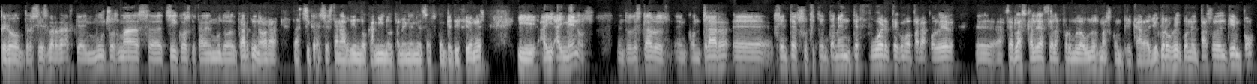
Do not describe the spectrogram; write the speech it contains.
Pero, pero sí es verdad que hay muchos más eh, chicos que están en el mundo del karting, ahora las chicas se están abriendo camino también en esas competiciones y hay, menos. Entonces, claro, encontrar eh, gente suficientemente fuerte como para poder eh, hacer la escalera hacia la Fórmula 1 es más complicada. Yo creo que con el paso del tiempo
